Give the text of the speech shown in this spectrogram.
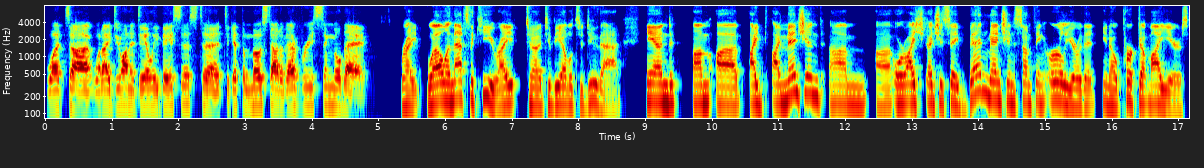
what uh, what I do on a daily basis to to get the most out of every single day. Right. Well, and that's the key, right? To to be able to do that. And um, uh, I I mentioned, um, uh, or I, sh- I should say, Ben mentioned something earlier that you know perked up my ears.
